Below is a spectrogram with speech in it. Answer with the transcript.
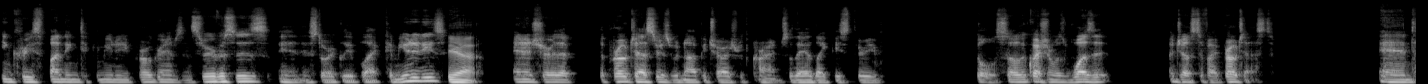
increase funding to community programs and services in historically black communities. Yeah, and ensure that the protesters would not be charged with crime. So they had like these three goals. So the question was, was it a justified protest. And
